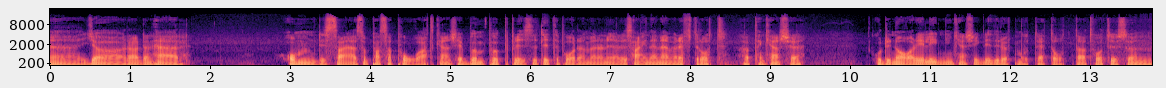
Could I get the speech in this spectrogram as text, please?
uh, göra den här omdesign, alltså passa på att kanske bumpa upp priset lite på den med den nya designen även efteråt. Att den kanske ordinarie linjen kanske glider upp mot 1,8 2000.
